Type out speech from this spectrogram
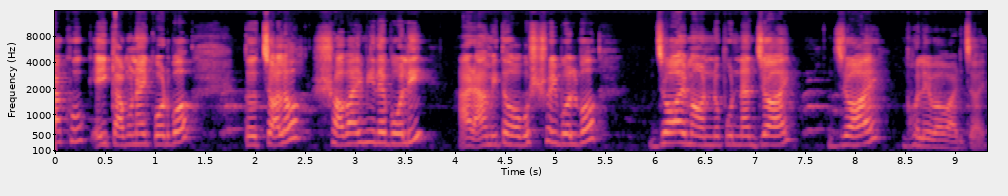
রাখুক, এই কামনাই করব। তো চলো সবাই মিলে বলি, আর আমি তো অবশ্যই বলব, জয় মা অন্নপূর্ণার জয়। জয় ভোলে বাবার জয়।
